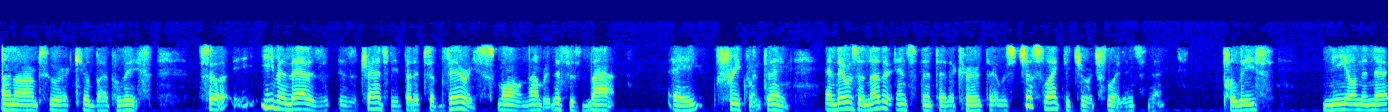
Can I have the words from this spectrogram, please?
unarmed who are killed by police. So even that is is a tragedy, but it's a very small number. This is not a frequent thing. And there was another incident that occurred that was just like the George Floyd incident. Police knee on the neck,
